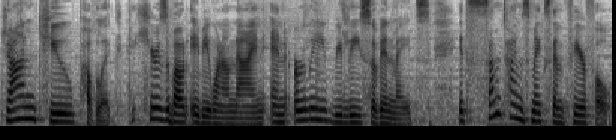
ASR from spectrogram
John Q. Public. Hears about AB 109 an early release of inmates. It sometimes makes them fearful.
